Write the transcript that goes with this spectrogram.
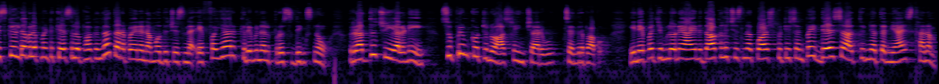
ఈ స్కిల్ డెవలప్మెంట్ కేసులో భాగంగా తనపైన నమోదు చేసిన ఎఫ్ఐఆర్ క్రిమినల్ ప్రొసీడింగ్స్ను రద్దు చేయాలని సుప్రీంకోర్టును ఆశ్రయించారు చంద్రబాబు. ఈ నేపథ్యంలోనే ఆయన దాఖలు చేసిన క్వాష్ పిటిషన్పై దేశ అత్యున్నత న్యాయస్థానం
